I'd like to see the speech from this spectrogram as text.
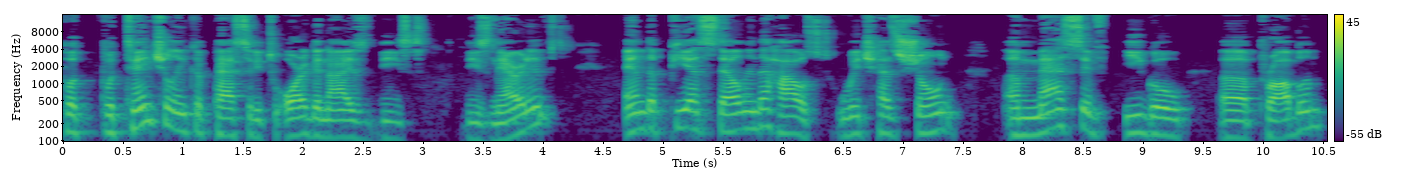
potential incapacity to organize these these narratives, and the PSL in the House, which has shown a massive ego uh, problem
